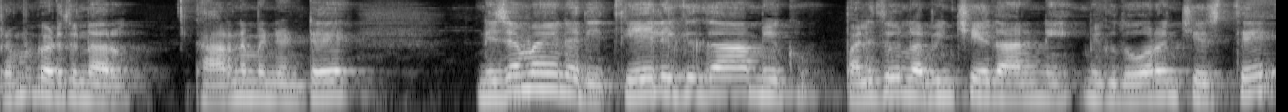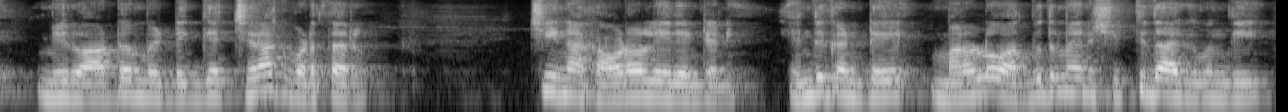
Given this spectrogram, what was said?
భ్రమ పెడుతున్నారు. కారణం ఏంటంటే నిజమైనది తేలికగా మీకు ఫలితం లభించేదాన్ని మీకు దూరం చేస్తే మీరు ఆటోమేటిక్గా చిరాకు పడతారు. చీ నాకు అవడం లేదేంటని. ఎందుకంటే మనలో అద్భుతమైన శక్తి దాగి ఉంది.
